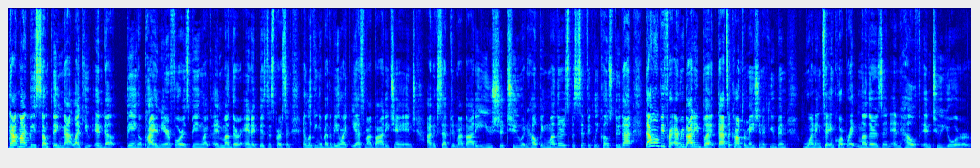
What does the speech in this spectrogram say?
That might be something that like you end up being a pioneer for as being like a mother and a business person and looking at brother being like, yes, my body changed. I've accepted my body. You should too. And helping mothers specifically coast through that. That won't be for everybody, but that's a confirmation if you've been wanting to incorporate mothers and, and health into your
